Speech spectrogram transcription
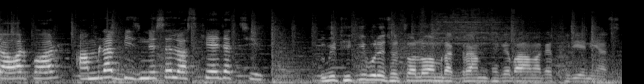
যাওয়ার পর আমরা বিজনেসে লস খেয়ে যাচ্ছি। তুমি ঠিকই বলেছ চলো আমরা গ্রাম থেকে বা আমাকে ফিরিয়ে নিয়ে আসি।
